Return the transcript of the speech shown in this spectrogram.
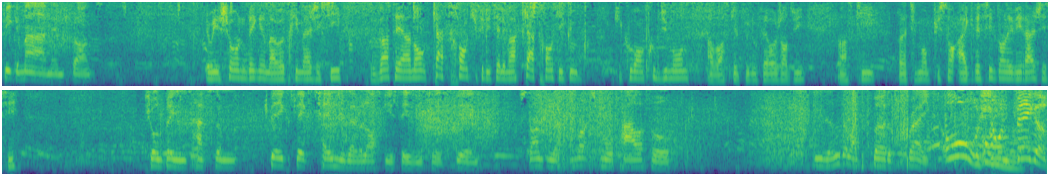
big man in France. Et oui, Sean Bingham à votre image ici, 21 ans, 4 ans qui fait du télémark, 4 ans qui court, qui court en Coupe du Monde, à voir ce qu'elle peut nous faire aujourd'hui. Un ski relativement puissant, agressif dans les virages ici. Sean Bingham's had some big, big changes over the last few seasons to his skiing. Starting to look much more powerful. He's a little bit like a bird of prey. Oh, Sean Bingham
